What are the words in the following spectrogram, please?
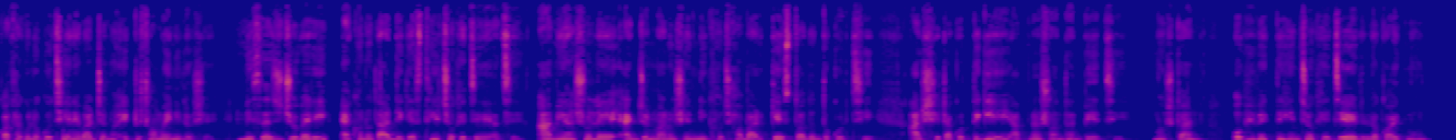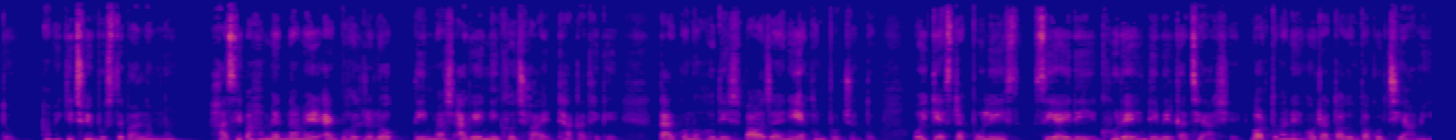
কথাগুলো গুছিয়ে নেবার জন্য একটু সময় নিল সে। মিসেস জুবেরি এখনও তার দিকে স্থির চোখে চেয়ে আছে। আমি আসলে একজন মানুষের নিখোঁজ হবার কেস তদন্ত করছি, আর সেটা করতে গিয়েই আপনার সন্ধান পেয়েছি। মুস্কান, অভিব্যক্তিহীন চোখে চেয়ে রইল কয়েক মুহূর্ত। আমি কিছুই বুঝতে পারলাম না। হাসিব আহমেদ নামের এক ভদ্রলোক তিন মাস আগে নিখোঁজ হয় ঢাকা থেকে। তার কোনো হদিস পাওয়া যায়নি এখন পর্যন্ত। ওই কেসটা পুলিশ, সিআইডি ঘুরে ডিবির কাছে আসে। বর্তমানে ওটা তদন্ত করছি আমি।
